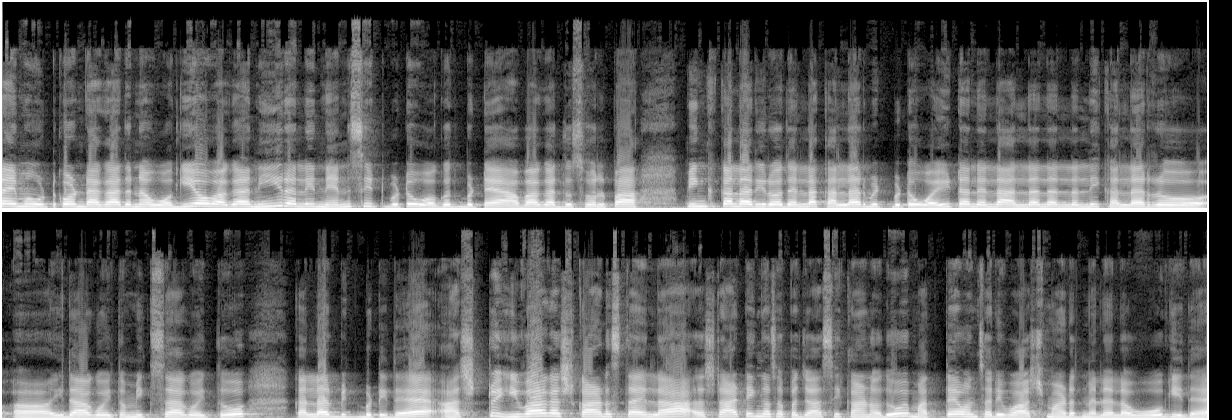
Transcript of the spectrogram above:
ಟೈಮು ಉಟ್ಕೊಂಡಾಗ ಅದನ್ನು ಒಗೆಯೋವಾಗ ನೀರಲ್ಲಿ ನೆನೆಸಿಟ್ಬಿಟ್ಟು ಒಗೆದ್ಬಿಟ್ಟೆ. ಆವಾಗ ಅದು ಸ್ವಲ್ಪ ಪಿಂಕ್ ಕಲರ್ ಇರೋದೆಲ್ಲ ಕಲ್ಲರ್ ಬಿಟ್ಬಿಟ್ಟು ವೈಟಲ್ಲೆಲ್ಲ ಅಲ್ಲಲ್ಲಲ್ಲಿ ಕಲ್ಲರು ಇದಾಗೋಯ್ತು ಮಿಕ್ಸ್ ಆಗೋಯ್ತು ಕಲ್ಲರ್ ಬಿಟ್ಬಿಟ್ಟಿದೆ. ಅಷ್ಟು ಇವಾಗ ಅಷ್ಟು ಕಾಣಿಸ್ತಾ ಇಲ್ಲ. ಸ್ಟಾರ್ಟಿಂಗ ಸ್ವಲ್ಪ ಜಾಸ್ತಿ ಕಾಣೋದು. ಮತ್ತೆ ಒಂದ್ಸರಿ ವಾಶ್ ಮಾಡಿದ್ಮೇಲೆ ಎಲ್ಲ ಹೋಗಿದೆ.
